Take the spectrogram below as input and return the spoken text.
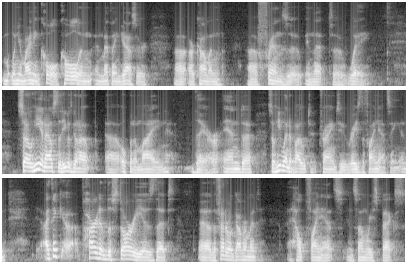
when you're mining coal, coal and, and methane gas are uh, our common uh, friends in that way. So he announced that he was going to open a mine there, and so he went about trying to raise the financing. And I think part of the story is that the federal government helped finance in some respects.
